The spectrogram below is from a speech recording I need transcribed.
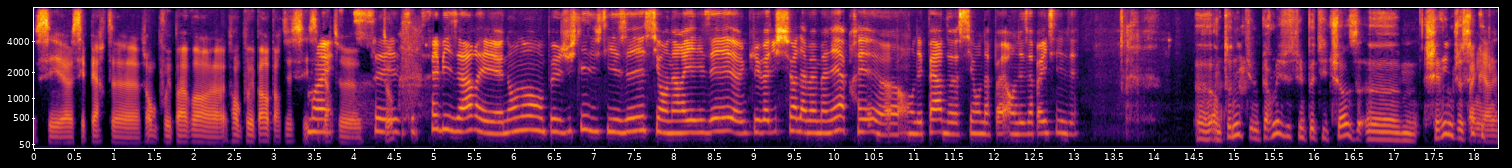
ces, ces pertes. Enfin, on pouvait pas avoir, enfin, on pouvait pas reporter ces, pertes. C'est très bizarre et non, non, on peut juste les utiliser si on a réalisé une plus-value sur la même année. Après, on les perd si on ne on les a pas utilisés. Anthony, tu me permets juste une petite chose. Chérine, je sais que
